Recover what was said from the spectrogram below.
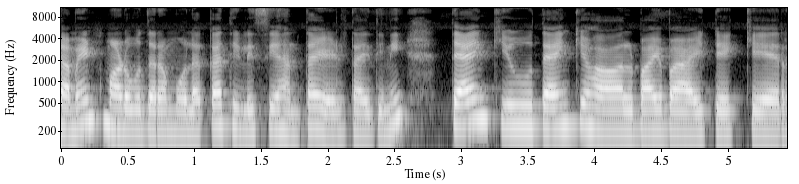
ಕಮೆಂಟ್ ಮಾಡುವುದರ ಮೂಲಕ ತಿಳಿಸಿ ಅಂತ ಹೇಳ್ತಾ ಇದ್ದೀನಿ. thank you thank you all bye bye take care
